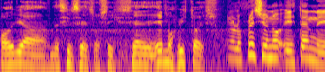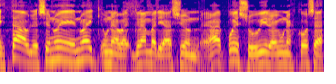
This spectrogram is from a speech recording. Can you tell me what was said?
podría decirse eso, sí, se- hemos visto eso. Bueno, los precios no están estables, o sea, no, es- no hay una gran variación. Ah, puede subir algunas cosas,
